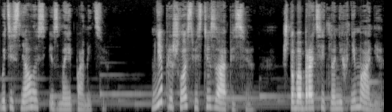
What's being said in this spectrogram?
вытеснялась из моей памяти. Мне пришлось вести записи, чтобы обратить на них внимание,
